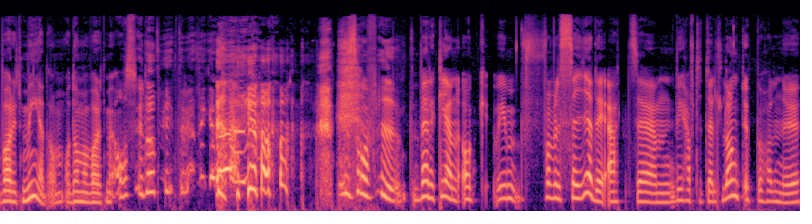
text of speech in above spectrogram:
varit med dem och de har varit med oss utan att vi inte vet vilka det är. Det är så fint. Verkligen. Och vi får väl säga det att eh, vi har haft ett väldigt långt uppehåll nu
